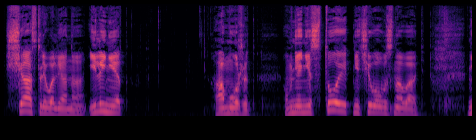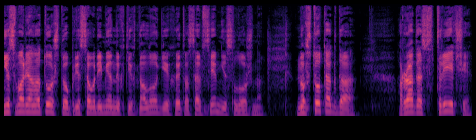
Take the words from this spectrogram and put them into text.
счастлива ли она или нет. А может, мне не стоит ничего узнавать, несмотря на то, что при современных технологиях это совсем не сложно. Но что тогда? Радость встречи,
